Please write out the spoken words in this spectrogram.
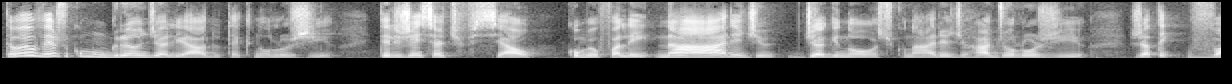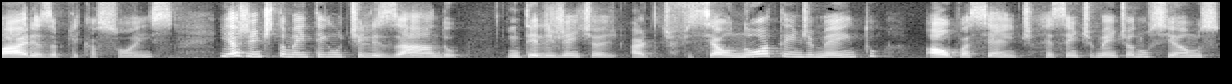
Então eu vejo como um grande aliado tecnologia. Inteligência artificial, como eu falei, na área de diagnóstico, na área de radiologia, já tem várias aplicações e a gente também tem utilizado inteligência artificial no atendimento ao paciente. Recentemente anunciamos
